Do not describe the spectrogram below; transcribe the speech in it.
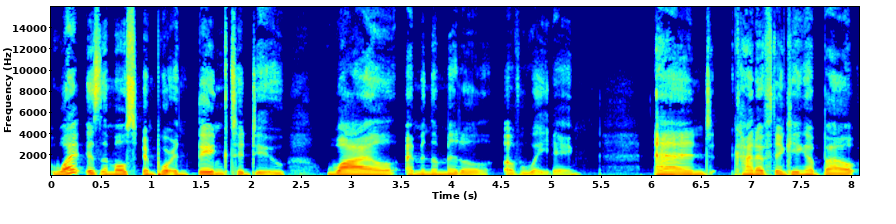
what is the most important thing to do while I'm in the middle of waiting? And kind of thinking about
